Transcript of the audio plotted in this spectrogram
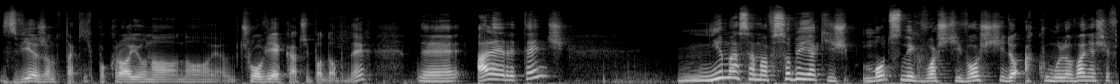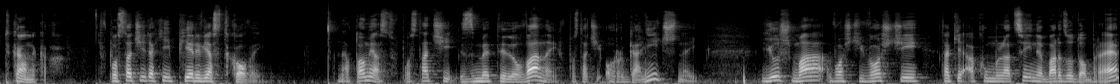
zwierząt takich pokroju no, no, człowieka czy podobnych, e, ale rtęć nie ma sama w sobie jakichś mocnych właściwości do akumulowania się w tkankach w postaci takiej pierwiastkowej. Natomiast w postaci zmetylowanej, w postaci organicznej, już ma właściwości takie akumulacyjne bardzo dobre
